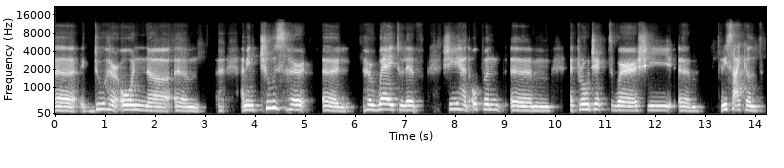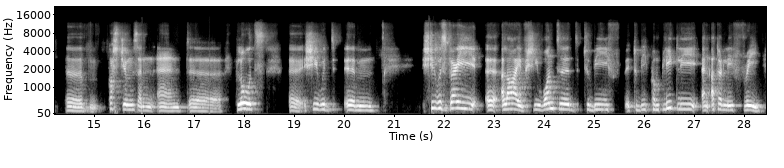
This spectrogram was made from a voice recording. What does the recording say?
uh, do her own uh, um, I mean, choose her uh, her way to live. She had opened um, a project where she um, recycled uh, costumes and and uh, clothes. Uh, she would. Um, she was very uh, alive. She wanted to be to be completely and utterly free,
